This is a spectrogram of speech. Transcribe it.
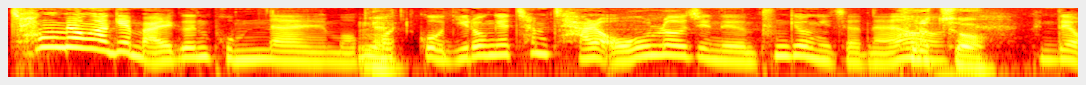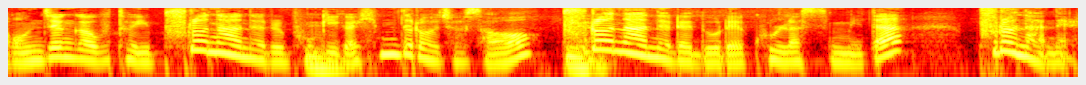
청명하게 맑은 봄날, 뭐 네. 벚꽃 이런 게 참 잘 어우러지는 풍경이잖아요. 그렇죠. 근데 언젠가부터 이 푸른 하늘을 보기가 힘들어져서 푸른 하늘의 노래 골랐습니다. 푸른 하늘.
